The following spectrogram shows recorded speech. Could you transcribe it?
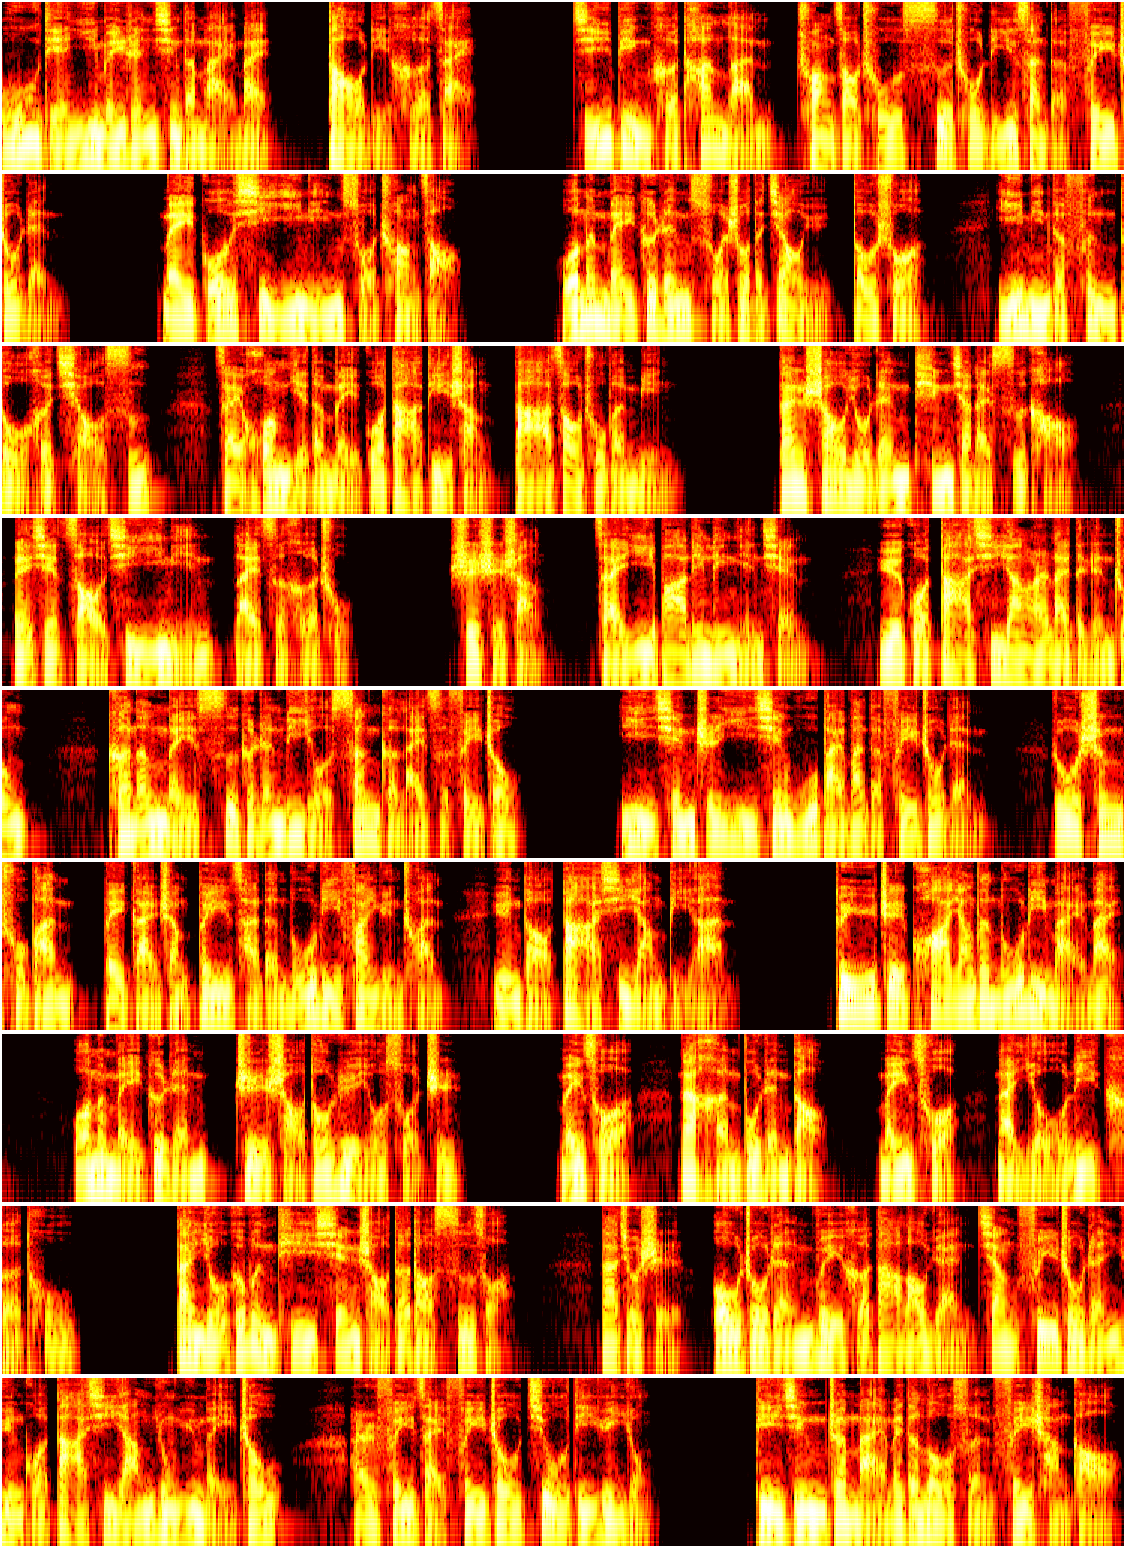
五点一没人性的买卖，道理何在？疾病和贪婪创造出四处离散的非洲人，美国系移民所创造。我们每个人所受的教育都说，移民的奋斗和巧思在荒野的美国大地上打造出文明，但少有人停下来思考那些早期移民来自何处。事实上，在一八零零年前。越过大西洋而来的人中，可能每四个人里有三个来自非洲。一千至一千五百万的非洲人，如牲畜般被赶上悲惨的奴隶贩运船，运到大西洋彼岸。对于这跨洋的奴隶买卖，我们每个人至少都略有所知。没错，那很不人道；没错，那有利可图。但有个问题鲜少得到思索，那就是。欧洲人为何大老远将非洲人运过大西洋用于美洲，而非在非洲就地运用？毕竟这买卖的漏损非常高。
